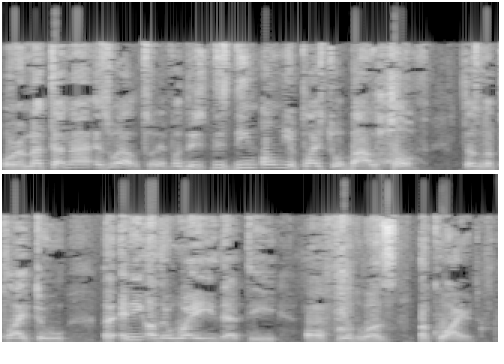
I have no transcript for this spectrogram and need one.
Or a Matana as well. So therefore this, this deen only applies to a Baal Chov. doesn't apply to uh, any other way that the uh, field was acquired.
